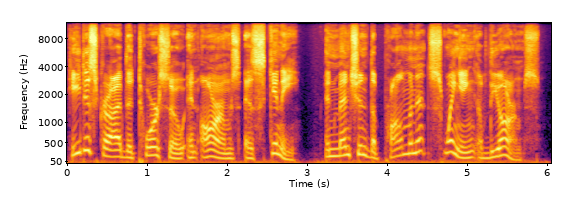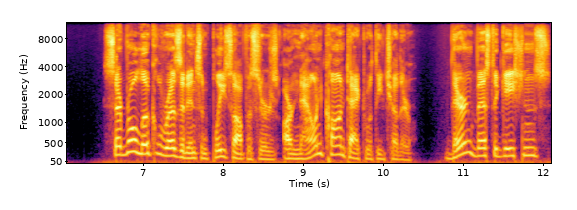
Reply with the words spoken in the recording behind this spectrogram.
He described the torso and arms as skinny and mentioned the prominent swinging of the arms. Several local residents and police officers are now in contact with each other. Their investigations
